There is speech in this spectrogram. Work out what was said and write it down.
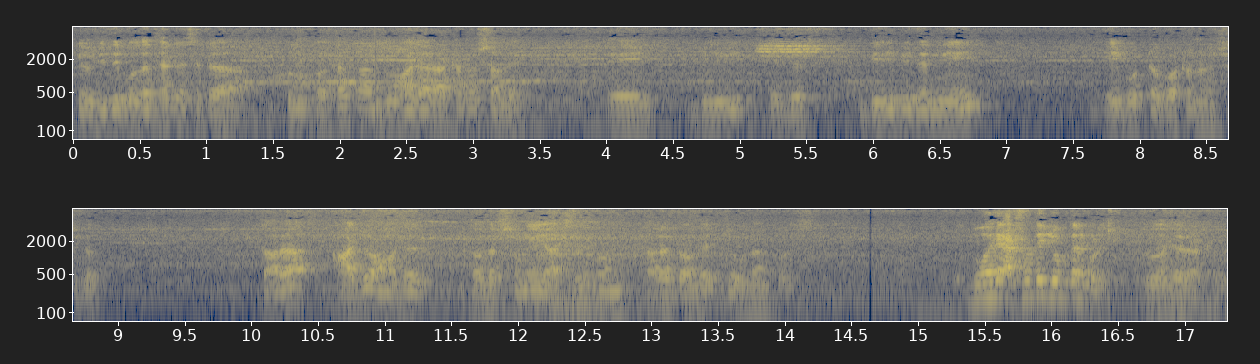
কেউ যদি বলে থাকে, সেটা ভুল কথা, কারণ দু হাজার আঠারো সালে এই বিজেপি বিজেপিদের নিয়েই এই বোর্ডটা গঠন হয়েছিল। তারা আজও আমাদের দলের সঙ্গেই আছে এবং তারা দলে যোগদান করেছে। দু হাজার আঠারোতেই যোগদান করেছে? দু হাজার আঠারো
